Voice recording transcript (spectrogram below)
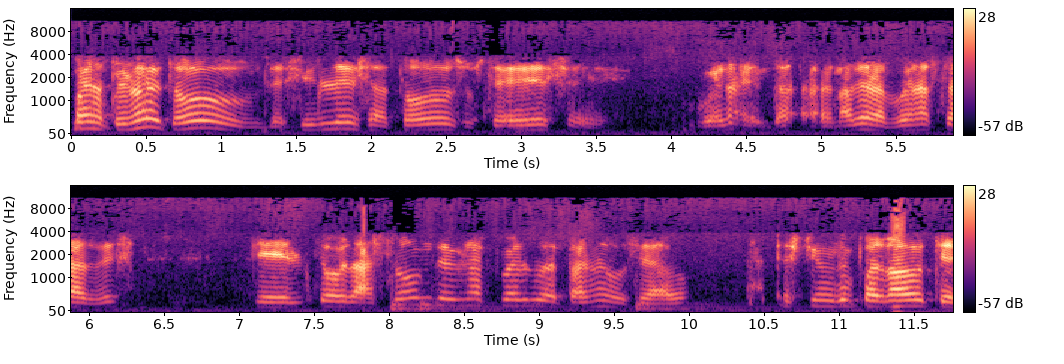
Bueno, primero de todo, decirles a todos ustedes, eh, además de las buenas tardes, que el corazón de un acuerdo de paz negociado es que un grupo armado que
